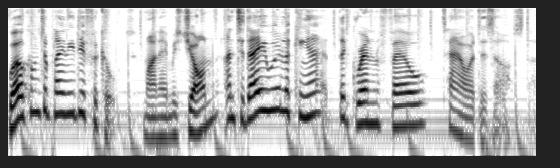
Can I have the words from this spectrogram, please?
Welcome to Plainly Difficult. My name is John, and today we're looking at the Grenfell Tower disaster.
